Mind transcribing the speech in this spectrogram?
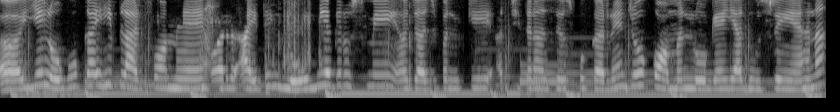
ये लोगों का ही प्लेटफॉर्म है और आई थिंक लोग भी अगर उसमें जज बन के अच्छी तरह से उसको कर रहे हैं जो कॉमन लोग हैं या दूसरे हैं है ना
